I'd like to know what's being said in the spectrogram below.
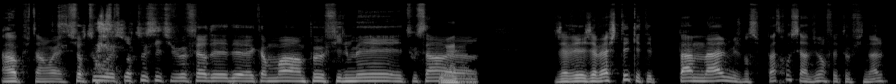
Ah putain, ouais. Surtout, surtout si tu veux faire des, comme moi, un peu filmer et tout ça. Euh, j'avais, j'avais acheté qui était pas mal, mais je m'en suis pas trop servi en fait au final.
